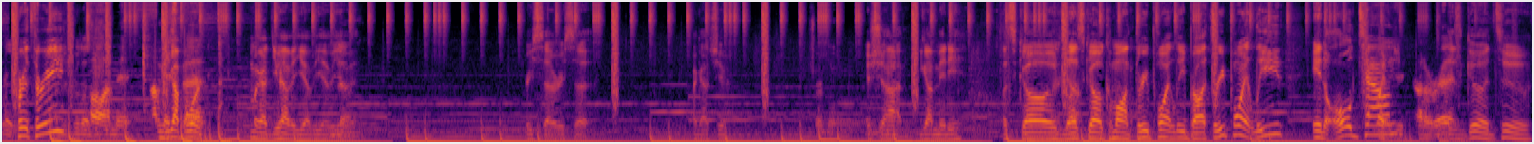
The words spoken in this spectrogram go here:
Right. For three. Oh, I missed. I missed You got bored. bad. Oh my god, you have it. You have it. You have it. You have it. Reset. Reset. I got you. Circle. Good shot. You got midi. Let's go. Let's go. Come on. Three point lead, bro. Three point lead in Old Town Just got a is red. good too.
